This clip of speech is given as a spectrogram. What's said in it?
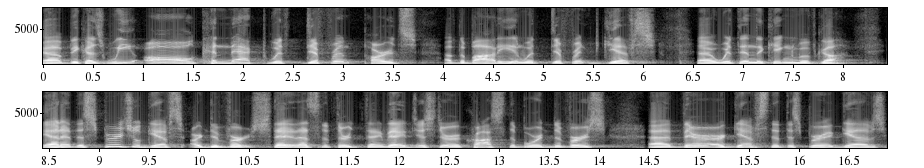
Uh, because we all connect with different parts of the body and with different gifts uh, within the kingdom of God. And the spiritual gifts are diverse. They, that's the third thing. They just are across the board diverse. Uh, there are gifts that the Spirit gives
